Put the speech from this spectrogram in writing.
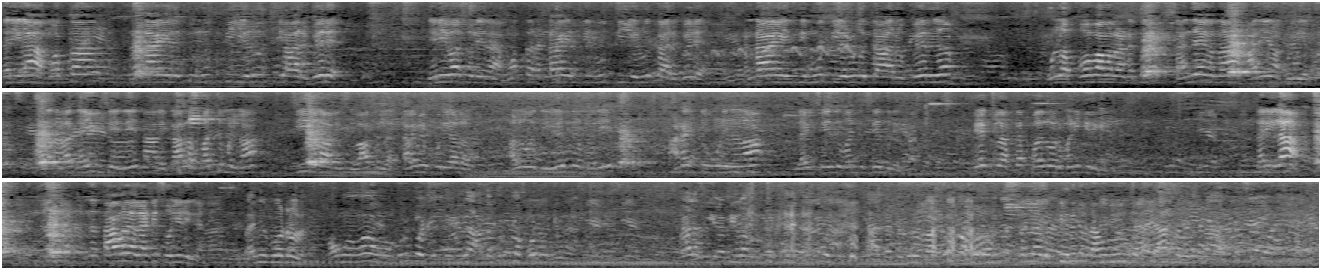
சரிங்களா? மொத்தம் ரெண்டாயிரத்தி நூத்தி எழுபத்தி ஆறு பேரு. தெளிவா சொல்லிடுறேன். மொத்தம் ரெண்டாயிரத்தி நூத்தி எழுபத்தி ஆறு பேரு. ரெண்டாயிரத்தி நூத்தி எழுபத்தி ஆறு பேரும் உள்ள போவாங்களான்றது சந்தேகம் தான் அதையும் நான் சொல்லிடுறேன். அதனால தயவு செய்து நாளைக்கு காலைல பத்து மணிலாம் சிஏ ஆபீஸ் வாசல்ல தலைமை பொறியாளர் அலுவலகத்தில் இருக்கிற மாதிரி அனைத்து ஊழியர்கள்லாம் தயவு செய்து வந்து சேர்ந்துருங்க. பேச்சுவார்த்தை பதினோரு மணிக்கு இருக்கு. சரிங்களா? இந்த தகவலை எல்லாத்தையும் சொல்லிடுங்க. பதிவு போட்டுருங்க. அவங்க அவங்க குரூப் வச்சிருக்கீங்களா அந்த குரூப்ல போட்டு விட்டுருங்க. வேலை செய்ய இடத்துல அவங்க. அந்த யார் சொல்லுங்க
